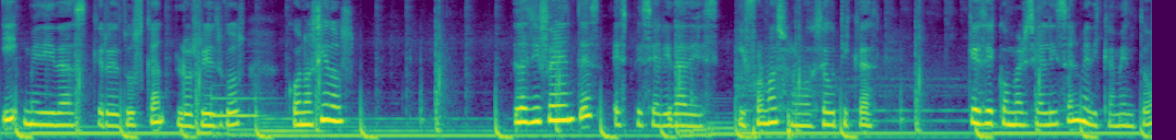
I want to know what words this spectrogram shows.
y medidas que reduzcan los riesgos conocidos. Las diferentes especialidades y formas farmacéuticas que se comercializa el medicamento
